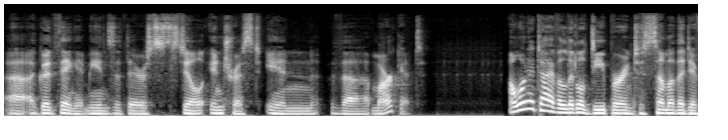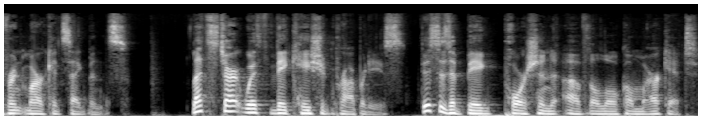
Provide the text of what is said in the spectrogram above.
uh, a good thing. It means that there's still interest in the market. I want to dive a little deeper into some of the different market segments. Let's start with vacation properties. This is a big portion of the local market.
